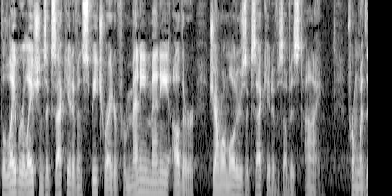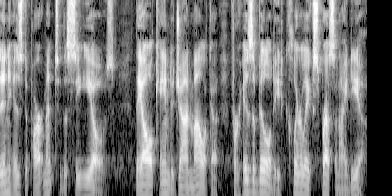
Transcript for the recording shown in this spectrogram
the labor relations executive and speechwriter for many, many other General Motors executives of his time, from within his department to the CEOs they all came to John Mollica for his ability to clearly express an idea.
